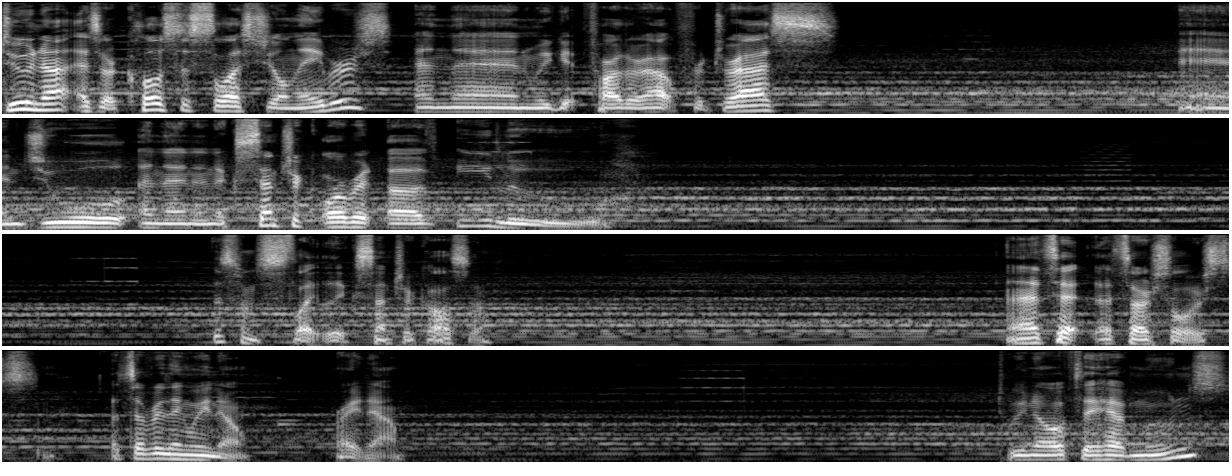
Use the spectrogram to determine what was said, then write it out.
Duna as our closest celestial neighbors, and then we get farther out for Dres and Jool, and then an eccentric orbit of Eeloo. This one's slightly eccentric also. And that's it. That's our solar system. That's everything we know right now. Do we know if they have moons?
